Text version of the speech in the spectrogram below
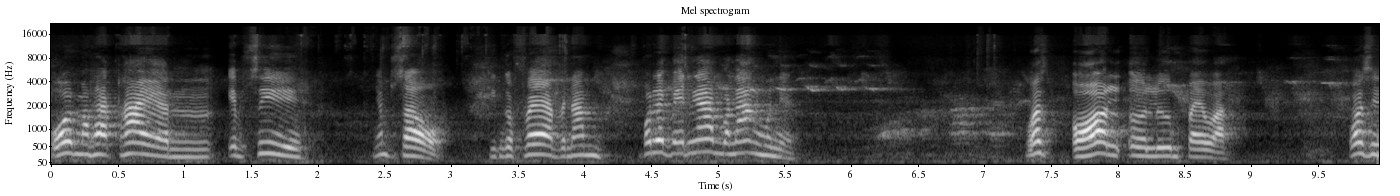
โอ้ยมาทักทายอันเอฟซีย้ำเศร้ากินกาแฟไปนั่งบ่ได้เป็นงานมานั่งมันเนี่ยว่าอ๋อเออลืมไปว่ะ ว่าสิ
